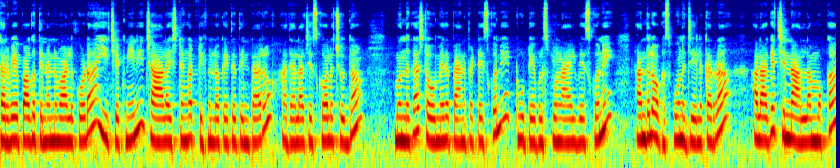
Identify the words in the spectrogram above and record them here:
కరివేపాకు తినని వాళ్ళు కూడా ఈ చట్నీని చాలా ఇష్టంగా టిఫిన్లోకి అయితే తింటారు. అది ఎలా చేసుకోవాలో చూద్దాం. ముందుగా స్టవ్ మీద ప్యాన్ పెట్టేసుకొని టూ టేబుల్ స్పూన్ ఆయిల్ వేసుకొని అందులో ఒక స్పూన్ జీలకర్ర అలాగే చిన్న అల్లం ముక్క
